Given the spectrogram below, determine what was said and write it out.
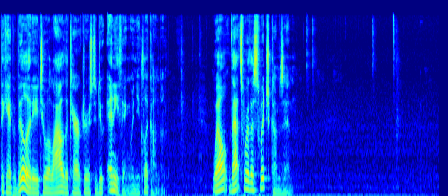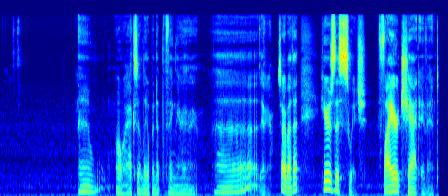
the capability to allow the characters to do anything when you click on them? Well, that's where the switch comes in. Uh, oh, I accidentally opened up the thing there. Uh, there we are. Sorry about that. Here's this switch. Fire chat event.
